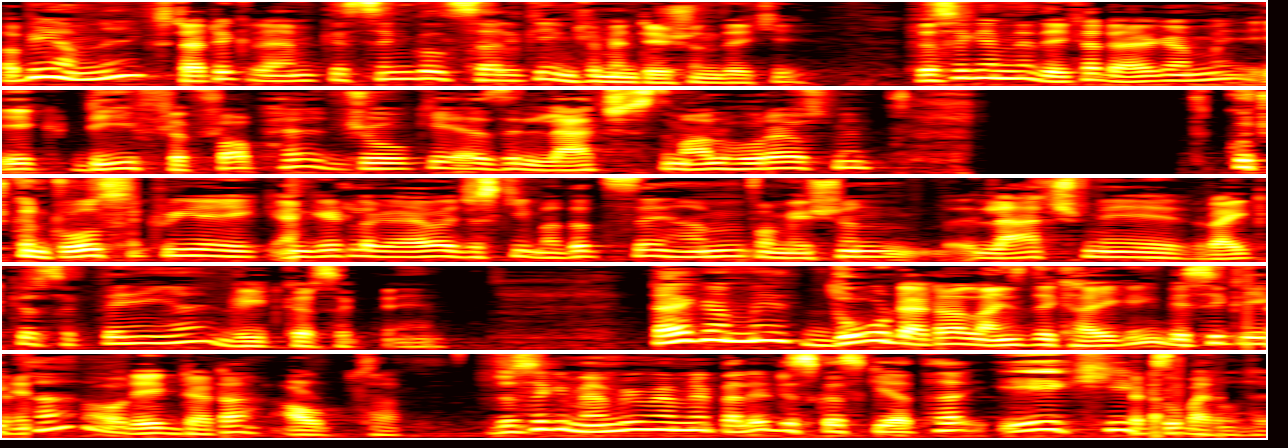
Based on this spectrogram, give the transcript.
ابھی ہم نے اسٹیٹک ریم کے سنگل سیل کی امپلیمنٹیشن دیکھی۔ جیسے کہ ہم نے دیکھا ڈائگرام میں ایک ڈی فلپ فلوپ ہے، جو کہ ایز اے لیچ استعمال ہو رہا ہے اس میں۔ کچھ کنٹرول سیکٹری ہے، ایک گیٹ لگایا ہوا ہے، جس کی مدد سے ہم انفارمیشن لیچ میں رائٹ کر سکتے ہیں یا ریڈ کر سکتے ہیں۔ ڈائگرام میں دو ڈیٹا لائنز دکھائی گئی بیسکلی تھا اور ایک ڈیٹا آؤٹ تھا۔ جیسے کہ میموری میں ہم نے پہلے ڈسکس کیا تھا، ایک ہی ہے۔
